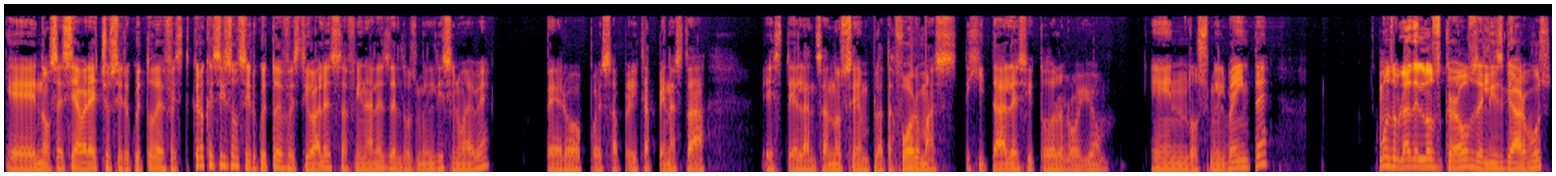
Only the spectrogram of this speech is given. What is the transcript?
Eh, no sé si habrá hecho circuito de. Creo que se hizo circuito de festivales a finales del 2019. Pero pues ahorita apenas está este, lanzándose en plataformas digitales y todo el rollo en 2020. Vamos a hablar de Los Girls de Liz Garbus.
